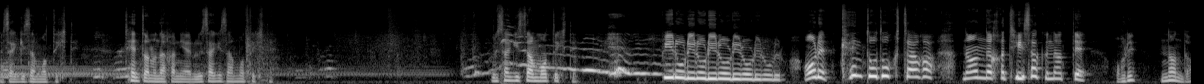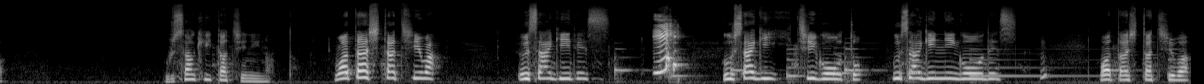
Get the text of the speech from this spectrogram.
うさぎさん持ってきてテントの中にあるうさぎさん持ってきてうさぎさん持ってきてピロリロリロリロリロリロ。あれケントドクターがなんだか小さくなって。あれなんだ？うさぎたちになった。私たちはうさぎです。うさぎ1号とうさぎ2号です。私たちは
